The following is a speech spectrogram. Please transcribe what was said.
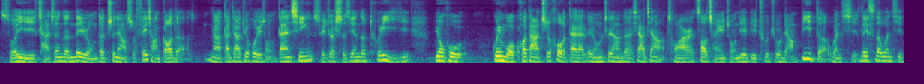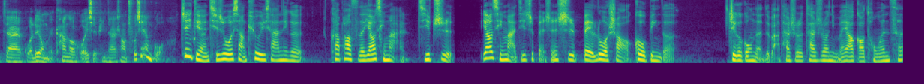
所以产生的内容的质量是非常高的。那大家就会有一种担心，随着时间的推移，用户规模扩大之后带来内容质量的下降，从而造成一种劣币出租良币的问题。类似的问题在国内我们也看到过一些平台上出现过。这点其实我想 Q 一下那个 Clubhouse 的邀请码机制，邀请码机制本身是被洛少诟病的这个功能，对吧？他说他说你们要搞同温层，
